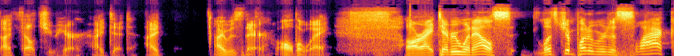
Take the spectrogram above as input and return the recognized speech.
I felt you here. I did. I I was there all the way. All right, to everyone else, let's jump on over to Slack,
